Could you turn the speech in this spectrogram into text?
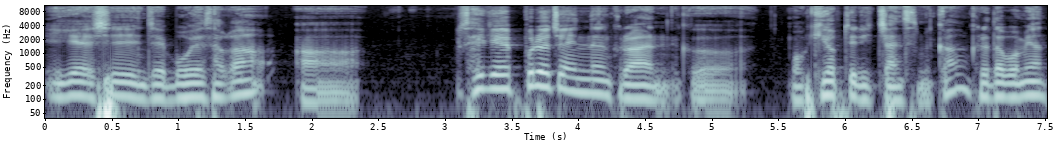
이게 시 이제 모 회사가 어, 세계에 뿌려져 있는 그러한 그 뭐 기업들이 있지 않습니까? 그러다 보면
